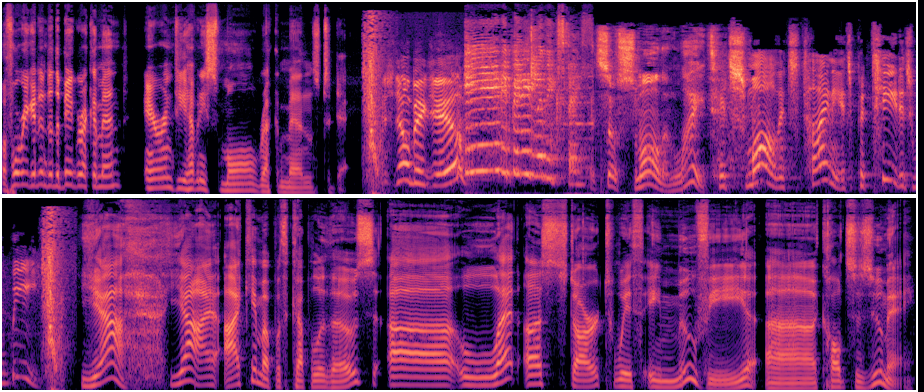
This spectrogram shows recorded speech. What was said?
Before we get into the big recommend, Aaron, do you have any small recommends today? It's no big deal. Itty bitty living space. It's so small and light. It's small, it's tiny, it's petite, it's wee. Yeah, yeah. I, I came up with a couple of those. Uh, let us start with a movie uh, called Suzume.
